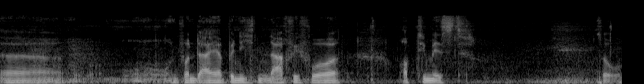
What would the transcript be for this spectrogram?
äh, und von daher bin ich nach wie vor Optimist. So.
